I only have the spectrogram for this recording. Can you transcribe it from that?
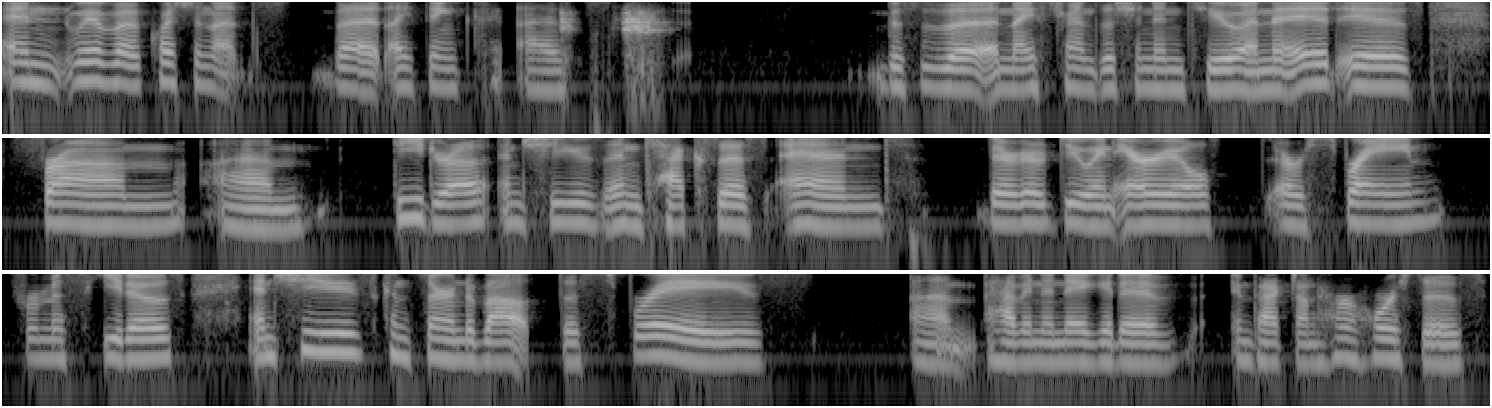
and we have a question that's that I think uh, this is a, a, nice transition into, and it is from um, Deidre, and she's in Texas, and they're doing aerial or spraying for mosquitoes, and she's concerned about the sprays um, having a negative impact on her horses.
